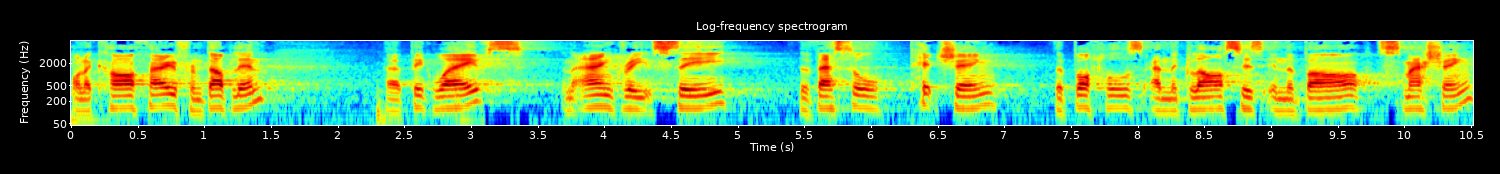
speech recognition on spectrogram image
on a car ferry from Dublin uh, big waves, an angry sea, the vessel pitching, the bottles and the glasses in the bar smashing,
